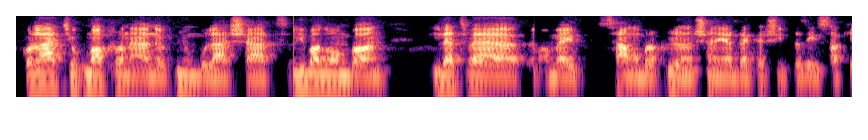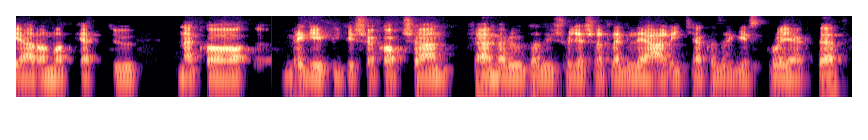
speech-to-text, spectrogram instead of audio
Akkor látjuk Macron elnök nyomulását Libanonban, illetve amely számomra különösen érdekes itt az északi áramlat 2-nek a megépítése kapcsán felmerült az is, hogy esetleg leállítják az egész projektet.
